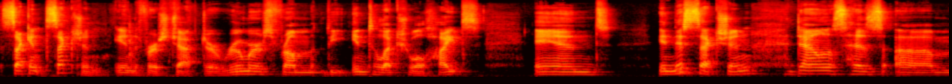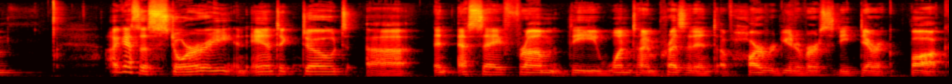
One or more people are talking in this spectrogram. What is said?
second section in the first chapter Rumors from the Intellectual Heights, and in this section, Dallas has, um, I guess, a story, an anecdote, uh, an essay from the one time president of Harvard University, Derek Bok,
